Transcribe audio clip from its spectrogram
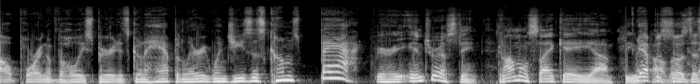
outpouring of the Holy Spirit is going to happen, Larry, when Jesus comes back. Very interesting. Almost like a uh, what do you call Episodes, a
